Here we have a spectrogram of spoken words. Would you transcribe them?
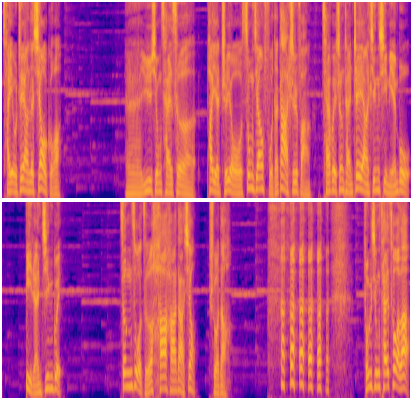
才有这样的效果。呃，愚兄猜测，怕也只有松江府的大织坊才会生产这样精细棉布，必然金贵。曾作则哈哈大笑，说道：“哈哈哈哈哈哈，冯兄猜错了。”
